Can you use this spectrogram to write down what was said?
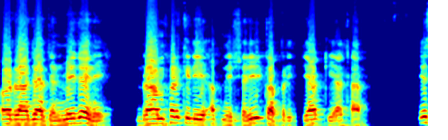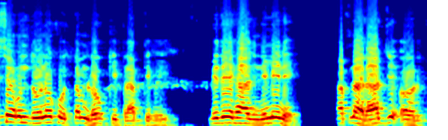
और राजा जन्मेजय ने ब्राह्मण के लिए अपने शरीर का परित्याग किया था। इससे उन दोनों को उत्तम लोक की प्राप्ति हुई। विदेहराज निमि ने अपना राज्य और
